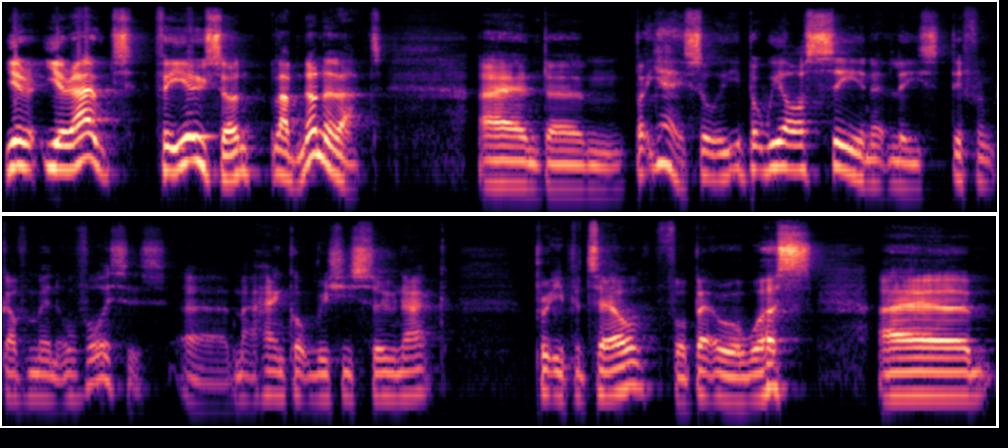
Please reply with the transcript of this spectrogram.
You're you're out for you, son. We'll have none of that. And um, but yeah, so but we are seeing at least different governmental voices. Uh, Matt Hancock, Rishi Sunak, Priti Patel, for better or worse. Um,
